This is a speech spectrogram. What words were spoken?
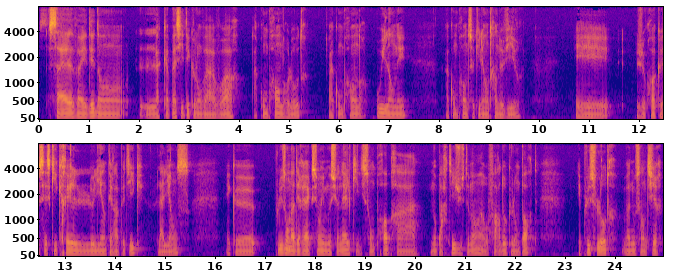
Ça va aider dans la capacité que l'on va avoir à comprendre l'autre, à comprendre où il en est, à comprendre ce qu'il est en train de vivre. Et je crois que c'est ce qui crée le lien thérapeutique, l'alliance et que plus on a des réactions émotionnelles qui sont propres à nos parties, justement, au fardeau que l'on porte, et plus l'autre va nous sentir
